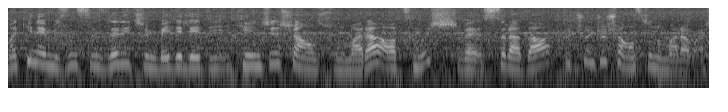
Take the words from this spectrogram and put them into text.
Makinemizin sizler için belirlediği ikinci şans numara 60 ve sırada üçüncü şanslı numara var.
